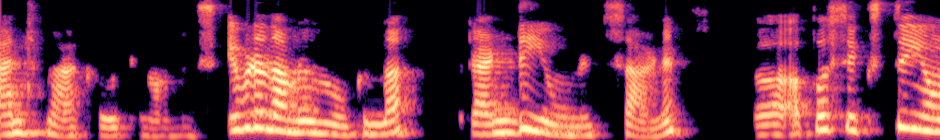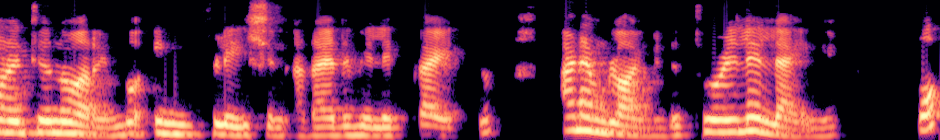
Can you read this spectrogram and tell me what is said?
ആൻഡ് മാക്രോ എക്കണോമിക്സ് ഇവിടെ നമ്മൾ നോക്കുന്ന രണ്ട് യൂണിറ്റ്സ് ആണ്. അപ്പോൾ സിക്സ്ത് യൂണിറ്റ് എന്ന് പറയുമ്പോൾ ഇൻഫ്ലേഷൻ അതായത് വിലക്കയറ്റം അൺഎംപ്ലോയ്മെന്റ് തൊഴിലില്ലായ്മ. അപ്പോൾ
